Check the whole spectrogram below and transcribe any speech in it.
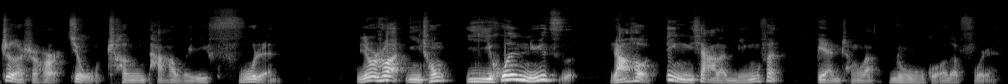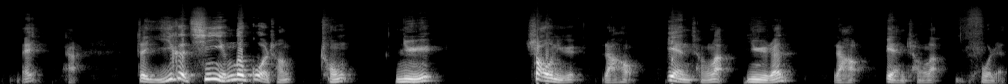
这时候就称她为夫人。也就是说，你从已婚女子，然后定下了名分，变成了鲁国的夫人。哎，看这一个亲迎的过程，从女少女，然后变成了女人，然后变成了夫人。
